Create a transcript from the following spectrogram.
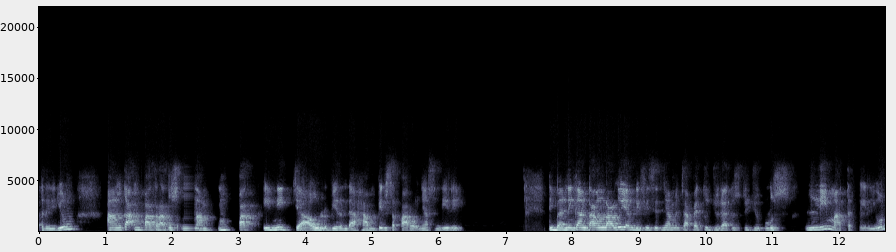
triliun, angka 464 ini jauh lebih rendah hampir separuhnya sendiri. Dibandingkan tahun lalu yang defisitnya mencapai 775 triliun,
